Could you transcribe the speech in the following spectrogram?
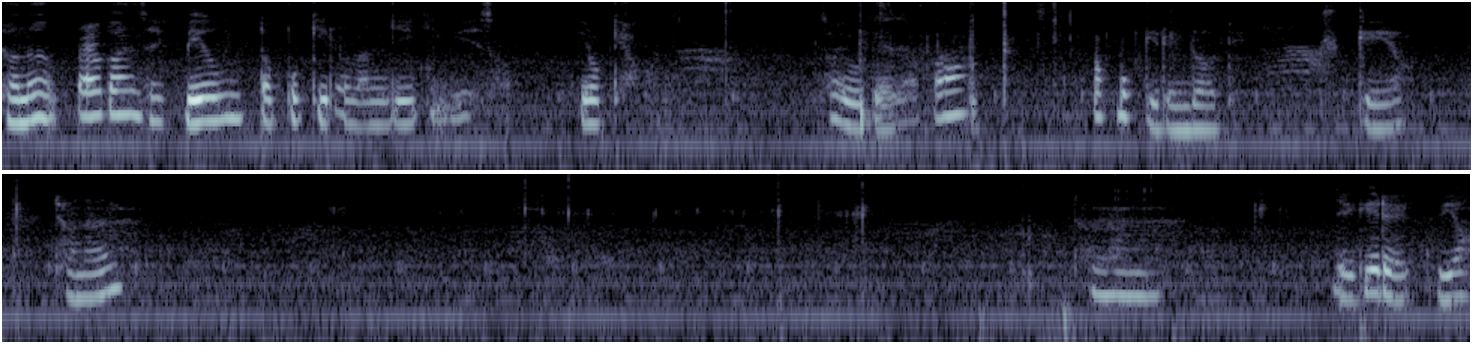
저는 빨간색 매운 떡볶이를 만들기 위해서 이렇게 하거든요. 그래서 여기에다가 떡볶이를 넣어줄게요. 저는 저는 4개를 했고요.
